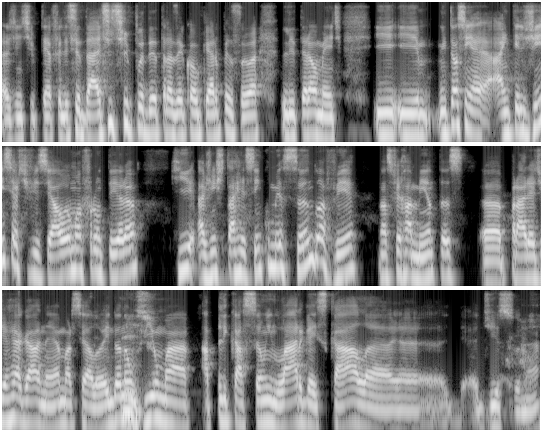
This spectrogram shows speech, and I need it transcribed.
a gente tem a felicidade de poder trazer qualquer pessoa, literalmente. E, e então, assim, é, a inteligência artificial é uma fronteira que a gente está recém começando a ver nas ferramentas uh, para a área de RH, né, Marcelo? Eu ainda não Isso. vi uma aplicação em larga escala uh, disso, né?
